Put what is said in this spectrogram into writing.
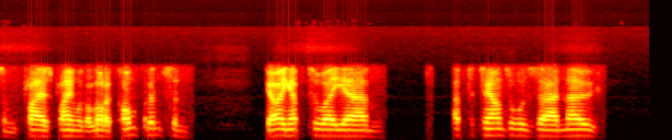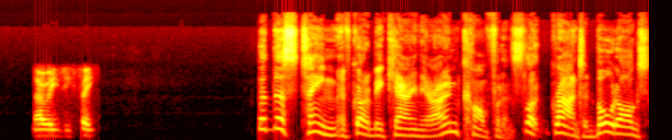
some players playing with a lot of confidence and going up to a um, up to Townsville was uh, no no easy feat. But this team have got to be carrying their own confidence. Look, granted, Bulldogs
